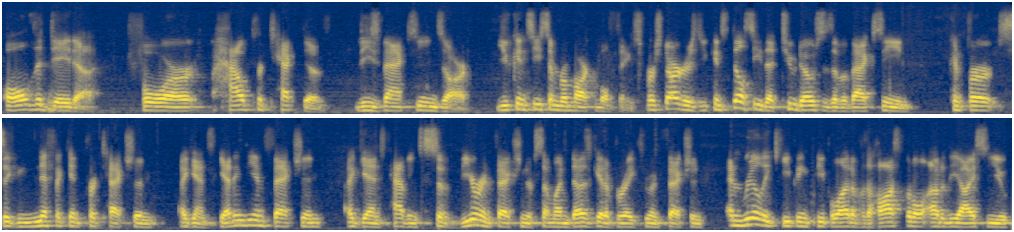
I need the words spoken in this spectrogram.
all the data for how protective these vaccines are, you can see some remarkable things. For starters, you can still see that two doses of a vaccine confer significant protection against getting the infection, against having severe infection if someone does get a breakthrough infection, and really keeping people out of the hospital, out of the ICU,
